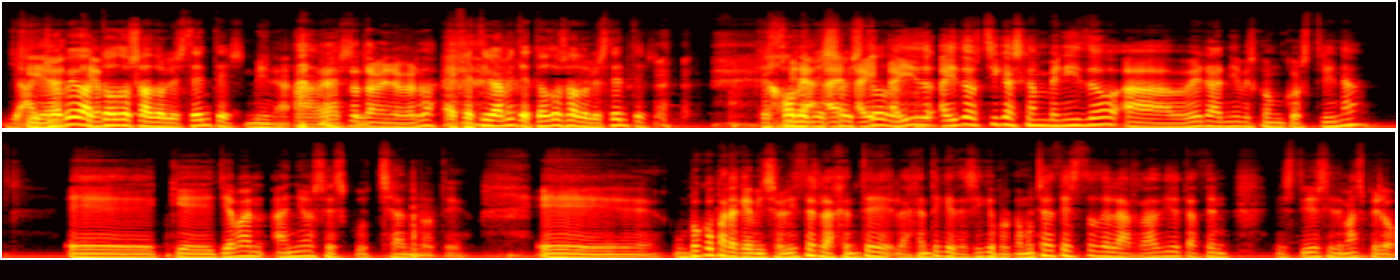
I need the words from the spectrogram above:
Ya, que- yo veo que a todos adolescentes. Mira, Ahora esto sí. también es verdad. Efectivamente, todos adolescentes. Qué jóvenes Mira, sois hay, todos. hay- hay dos chicas que han venido a ver a Nieves con Costrina eh, que llevan años escuchándote. Eh, un poco para que visualices la gente, la gente que te sigue, porque muchas veces esto de la radio te hacen estudios y demás, pero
